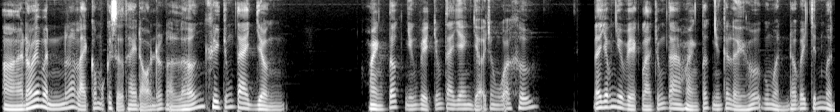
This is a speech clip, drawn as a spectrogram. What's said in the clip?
À, đối với mình nó lại có một cái sự thay đổi rất là lớn khi chúng ta dần hoàn tất những việc chúng ta gian dở trong quá khứ. Nó giống như việc là chúng ta hoàn tất những cái lời hứa của mình đối với chính mình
